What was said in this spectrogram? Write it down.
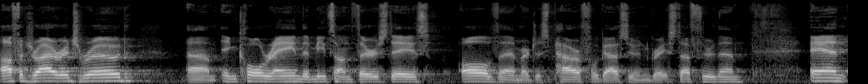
Off of Dry Ridge Road um, in Colerain that meets on Thursdays. All of them are just powerful guys doing great stuff through them. And,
